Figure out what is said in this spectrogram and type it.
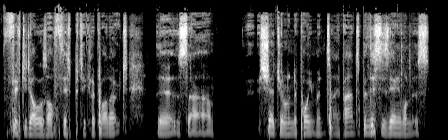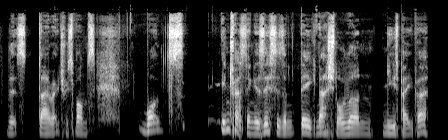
fifty dollars off this particular product. There's um, schedule an appointment type ads, but this is the only one that's that's direct response. What's interesting is this is a big national run newspaper.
